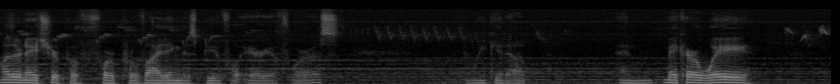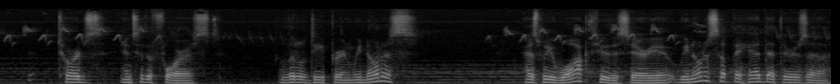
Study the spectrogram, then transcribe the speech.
Mother Nature for providing this beautiful area for us. And we get up and make our way towards into the forest a little deeper, and we notice as we walk through this area, we notice up ahead that there's a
